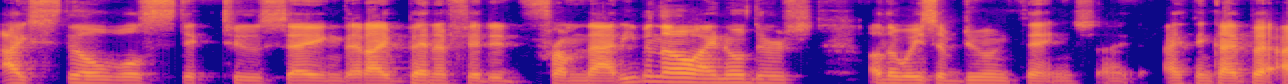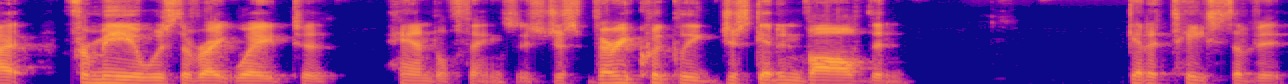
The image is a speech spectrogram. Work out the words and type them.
I still will stick to saying that I benefited from that, even though I know there's other ways of doing things. I, I think I, bet I, for me, it was the right way to handle things. Is just very quickly just get involved and get a taste of it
